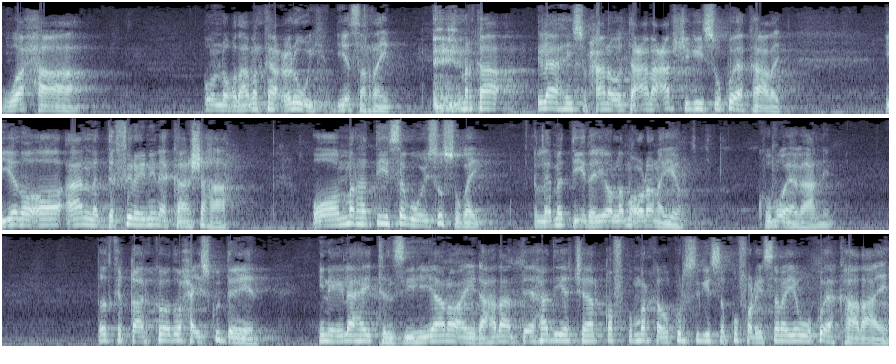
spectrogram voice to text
waxa uu noqdaa markaa culuwi iyo sarayn markaa ilaahay subxaana wa tacaala carshigiisuu ku ekaaday iyada oo aan la dafiraynin ekaanshaha oo mar haddii isagu uu isu sugay lama diidayo lama odhanayo kumu egaanin. Dadka qaarkood waxay isku dayeen inay ilaahay tansiihiyaan oo ay idhaahdaan dee had iyo jeer qofku marka uu kursigiisa ku fadhiisanayo wuu ku ekaadaaye.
